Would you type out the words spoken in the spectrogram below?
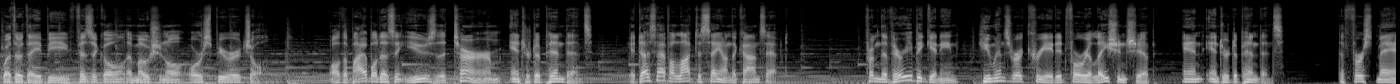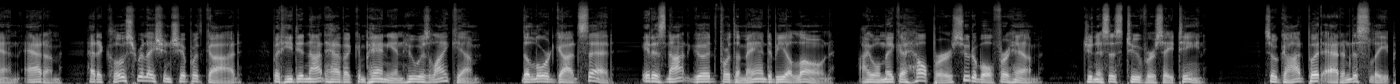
whether they be physical, emotional, or spiritual. While the Bible doesn't use the term interdependence, it does have a lot to say on the concept. From the very beginning, humans were created for relationship and interdependence. The first man, Adam, had a close relationship with God, but he did not have a companion who was like him. The Lord God said, It is not good for the man to be alone. I will make a helper suitable for him. Genesis 2, verse 18. So God put Adam to sleep,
